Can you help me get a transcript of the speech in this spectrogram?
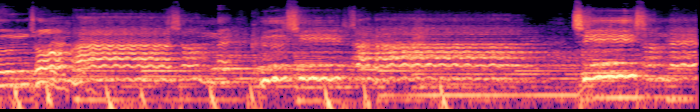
순종하셨네 그 십자가 지셨네.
